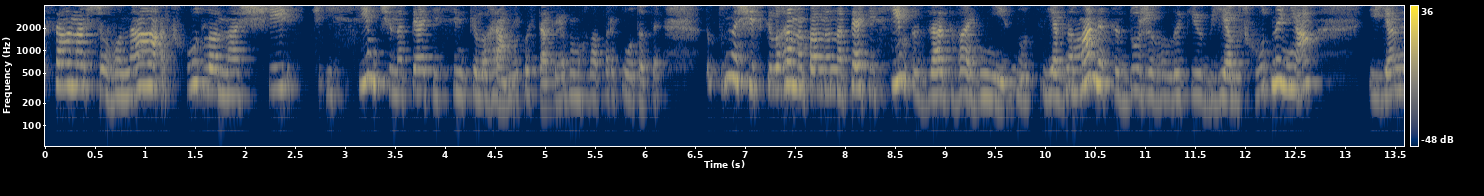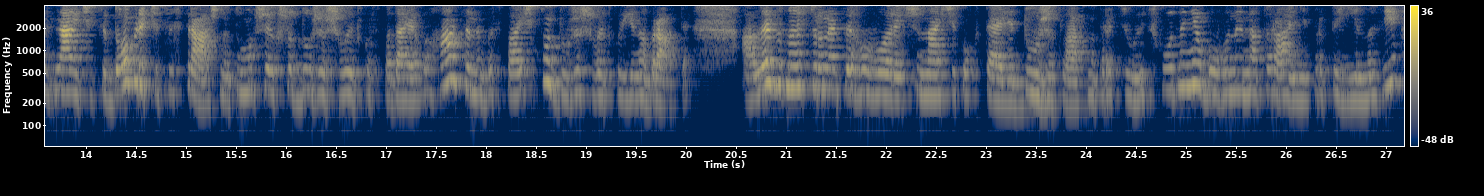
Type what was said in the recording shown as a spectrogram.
Оксана, що вона схудла на 6,7 чи на 5,7 кг. Якось так, я б могла переплутати. Тобто на 6 кг, напевно, на 5,7 за 2 дні. Ну, як на мене, це дуже великий об'єм схуднення. І я не знаю, чи це добре, чи це страшно, тому що якщо дуже швидко спадає вага, це небезпечно дуже швидко її набрати. Але з одної сторони це говорить, що наші коктейлі дуже класно працюють схуднення, бо вони натуральні, протеїнові.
